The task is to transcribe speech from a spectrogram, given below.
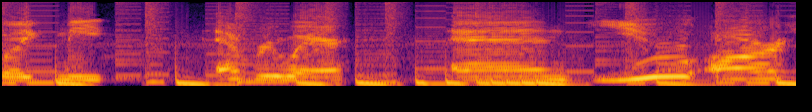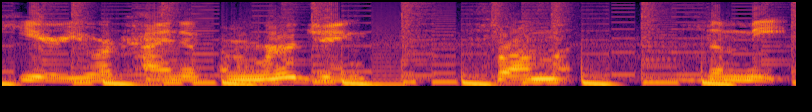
like meat everywhere. And you are here. You are kind of emerging from the meat.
